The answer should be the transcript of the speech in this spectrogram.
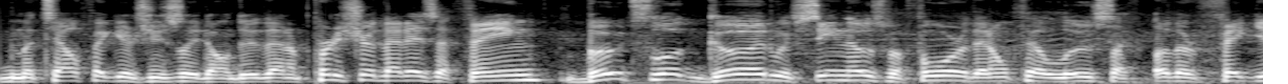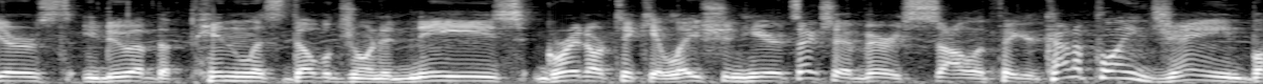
Mattel figures usually don't do that. I'm pretty sure that is a thing. Boots look good. We've seen those before. They don't feel loose like other figures. You do have the pinless double jointed knees. Great articulation here. It's actually a very solid figure. Kind of plain Jane, but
